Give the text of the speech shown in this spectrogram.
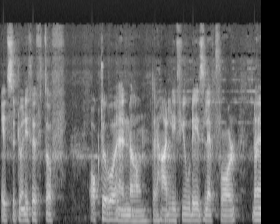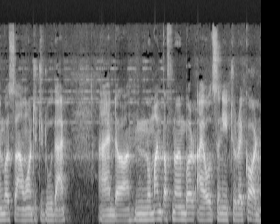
It's the 25th of October, and um, there are hardly a few days left for November, so I wanted to do that. And uh, in the month of November, I also need to record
